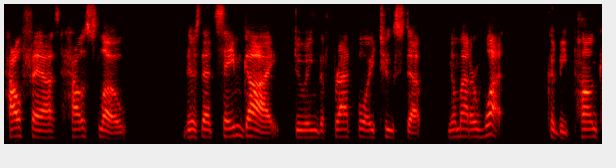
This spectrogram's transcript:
how fast, how slow. There's that same guy doing the frat boy two step, no matter what. Could be punk,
